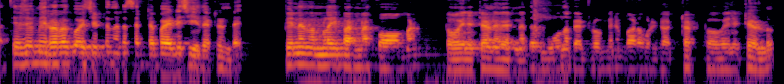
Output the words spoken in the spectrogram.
അത്യാവശ്യം മിററൊക്കെ വെച്ചിട്ട് നല്ല സെറ്റപ്പ് ആയിട്ട് ചെയ്തിട്ടുണ്ട്. പിന്നെ നമ്മൾ ഈ പറഞ്ഞ കോമൺ ടോയ്ലറ്റ് ആണ് വരുന്നത്. മൂന്ന് ബെഡ്റൂമിനും പാടെ കൂടി ഒറ്റ ടോയ്ലറ്റേ ഉള്ളൂ.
